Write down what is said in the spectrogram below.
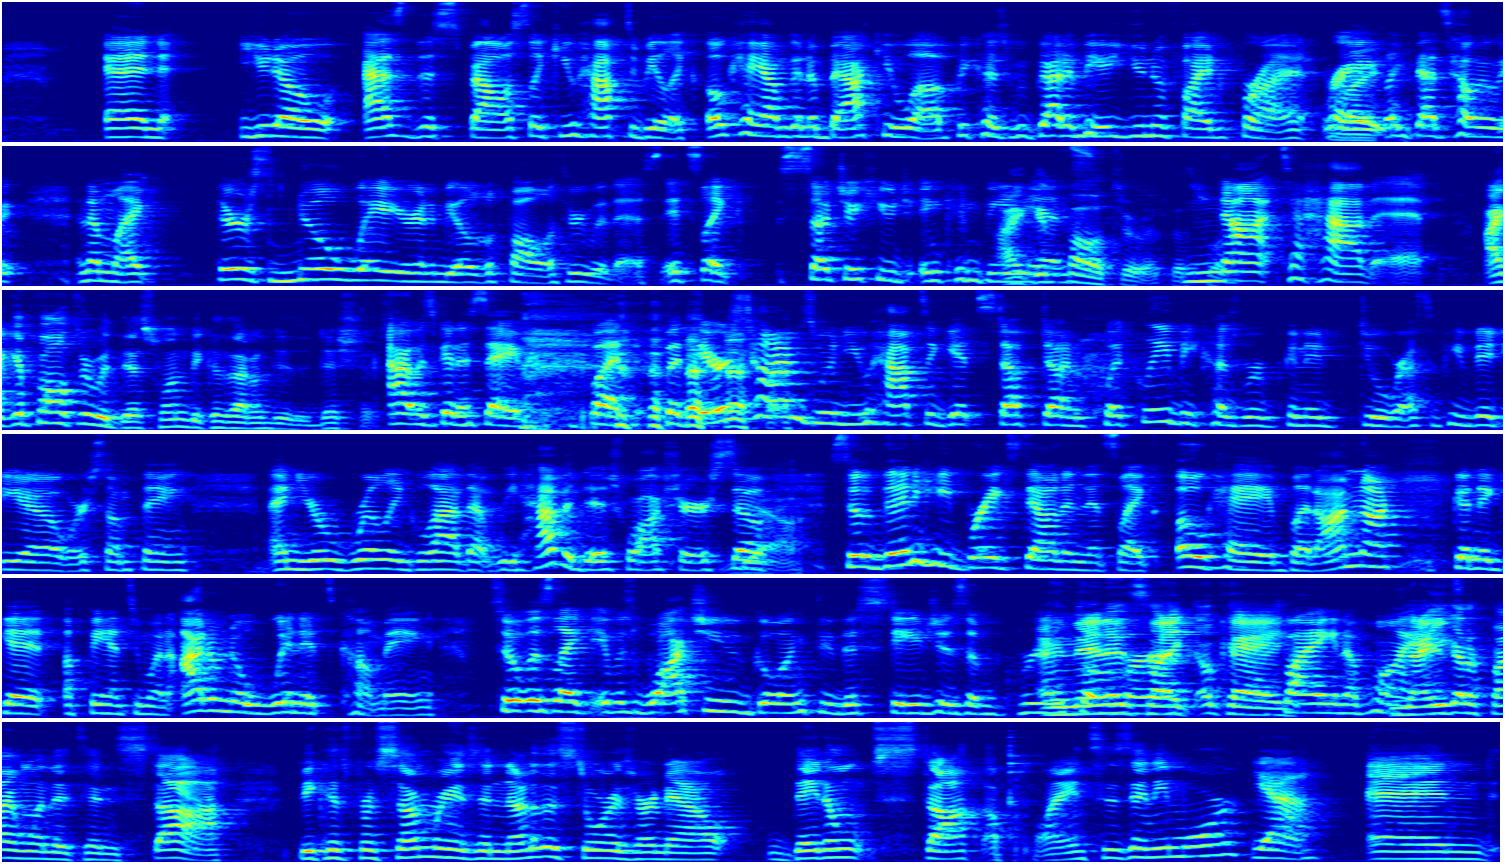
And you know, as the spouse, like you have to be like, okay, I'm gonna back you up because we've got to be a unified front, right? right. Like that's how we. And I'm like, there's no way you're going to be able to follow through with this. It's like such a huge inconvenience. I can follow through with this one. Not to have it. I can follow through with this one because I don't do the dishes. I was gonna say, but but there's times when you have to get stuff done quickly because we're gonna do a recipe video or something, and you're really glad that we have a dishwasher. So yeah. so then he breaks down and it's like, okay, but I'm not gonna get a fancy one. I don't know when it's coming. So it was like it was watching you going through the stages of grief. And then it's like, okay, buying an appliance. Now you gotta find one that's in stock because for some reason none of the stores are now they don't stock appliances anymore. Yeah. And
